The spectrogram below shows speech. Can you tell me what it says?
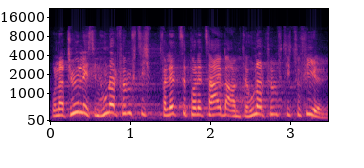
Und natürlich sind 150 verletzte Polizeibeamte 150 zu viel.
